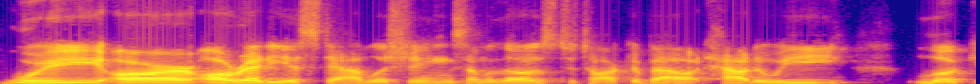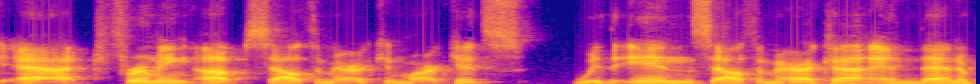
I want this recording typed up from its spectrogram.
we are already establishing some of those to talk about how do we look at firming up South American markets within South America and then a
